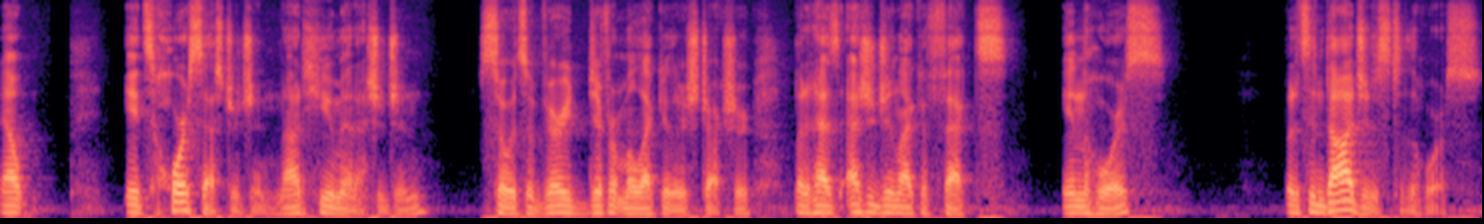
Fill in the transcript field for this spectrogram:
Now, it's horse estrogen, not human estrogen. So it's a very different molecular structure, but it has estrogen like effects in the horse, but it's endogenous to the horse.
